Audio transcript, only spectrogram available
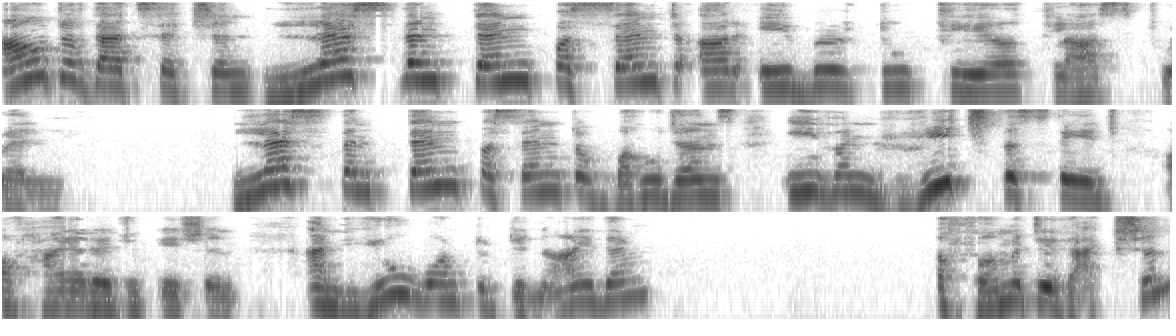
out of that section, less than 10% are able to clear class 12. Less than 10% of Bahujans even reach the stage of higher education. And you want to deny them affirmative action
